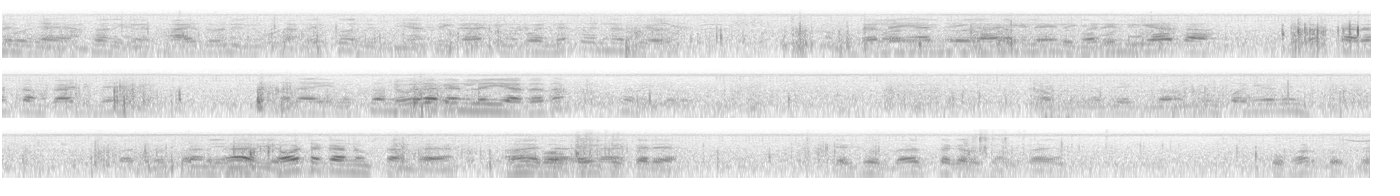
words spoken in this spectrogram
બધા ફાયદો નહીં. નુકસાન રહેતો ત્યાંથી ગાડી કોઈ લેતો જ નથી હવે. અહીંયાથી ગાડી લઈને ભરીને ગયા હતા. રસ્તા રસ્તામાં ગાડી બેસી અને એ નુકસાન લઈ ગયા હતા. આપણે એક ગામનું પાણી હતું ને, નુકસાન થાય સો ટકા નુકસાન થાય થાય, અનુભવ કઈ થાય. કઈ કર્યા એકસો દસ ટકા નુકસાન થાય ખૂબ ખર્ચો છે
